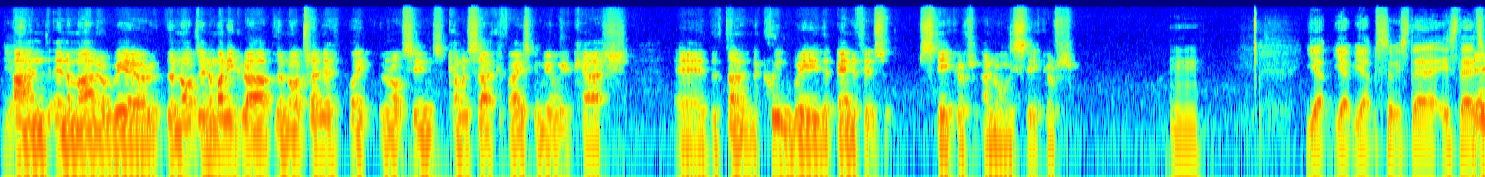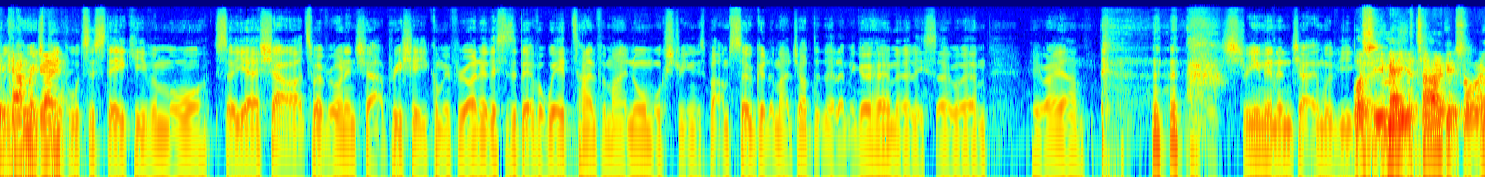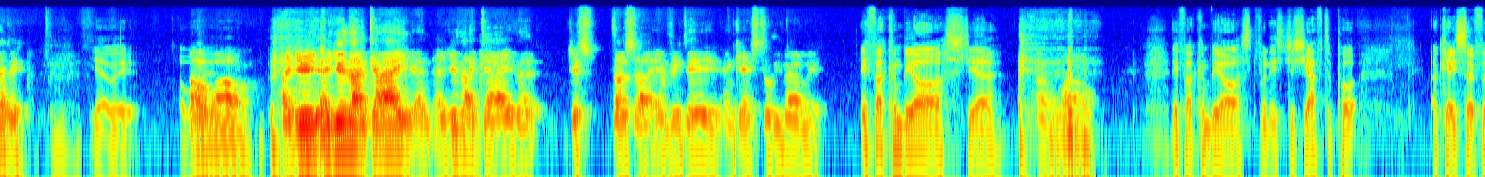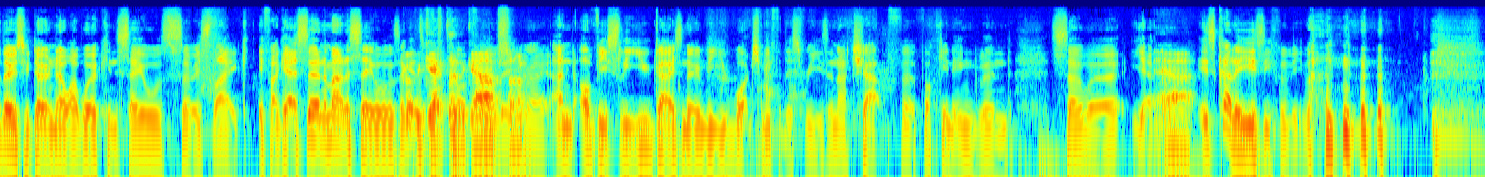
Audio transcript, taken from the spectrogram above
yeah, and in a manner where they're not doing a money grab, they're not trying to like they're not saying come and sacrifice, give me all your cash. Uh, they've done it in a clean way that benefits stakers and only stakers. Yep, yep, yep. So it's there. It's there Yeah, to encourage guy. people to stake even more. So yeah, shout out to everyone in chat. Appreciate you coming through. I know this is a bit of a weird time for my normal streams, but I'm so good at my job that they let me go home early. So um, here I am, streaming and chatting with you. Well, guys. so you met your targets already. Yeah, mate. Oh it. wow! Are you are you that guy? And are you that guy that just does that every day and gets to leave early? If I can be asked, yeah. Oh wow. If I can be asked, but it's just you have to put. Okay, so for those who don't know, I work in sales, so it's like if I get a certain amount of sales, I get the to gift of the gab, early, so. right? And obviously, you guys know me. You watch me for this reason. I chat for fucking England, so uh, yeah, Yeah. it's kind of easy for me, man.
